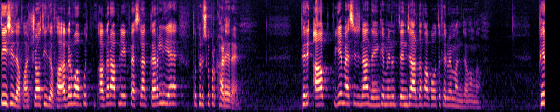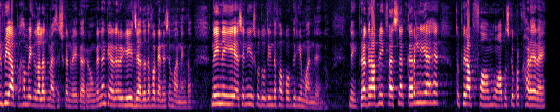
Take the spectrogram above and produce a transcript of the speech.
तीसरी दफ़ा, चौथी दफ़ा, अगर वो आपको, अगर आपने एक फ़ैसला कर लिया है तो फिर उसके ऊपर खड़े रहें. फिर आप ये मैसेज ना दें कि मैंने तीन चार दफ़ा कहो तो फिर मैं मन जाऊँगा. फिर भी आप, हम एक गलत मैसेज कन्वे कर रहे होंगे ना कि अगर ये ज़्यादा दफ़ा कहने से मानेगा। नहीं नहीं, ये ऐसे नहीं, इसको दो तीन दफ़ा को फिर ये मान जाएगा। नहीं, फिर अगर आपने एक फ़ैसला कर लिया है तो फिर आप फॉर्म हो, आप उसके ऊपर खड़े रहें।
